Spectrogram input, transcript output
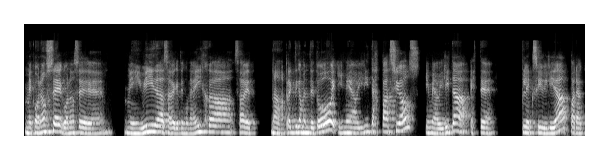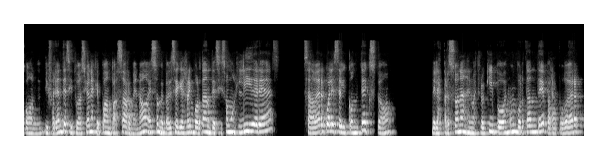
me conoce, conoce mi vida, sabe que tengo una hija, sabe nada, prácticamente todo y me habilita espacios y me habilita este, flexibilidad para con diferentes situaciones que puedan pasarme, ¿no? Eso me parece que es re importante. Si somos líderes, saber cuál es el contexto de las personas de nuestro equipo es muy importante para poder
